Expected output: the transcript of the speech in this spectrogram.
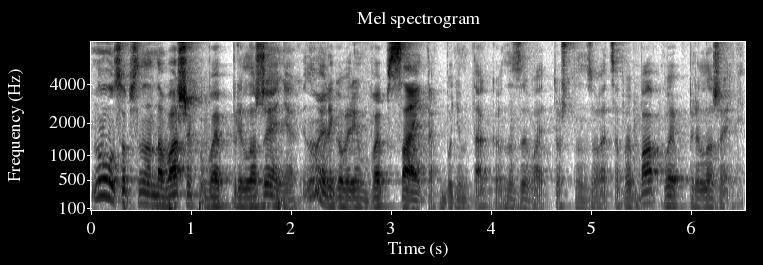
ну, собственно, на ваших веб-приложениях, ну, или говорим веб-сайтах, будем так называть, то, что называется веб-приложение.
